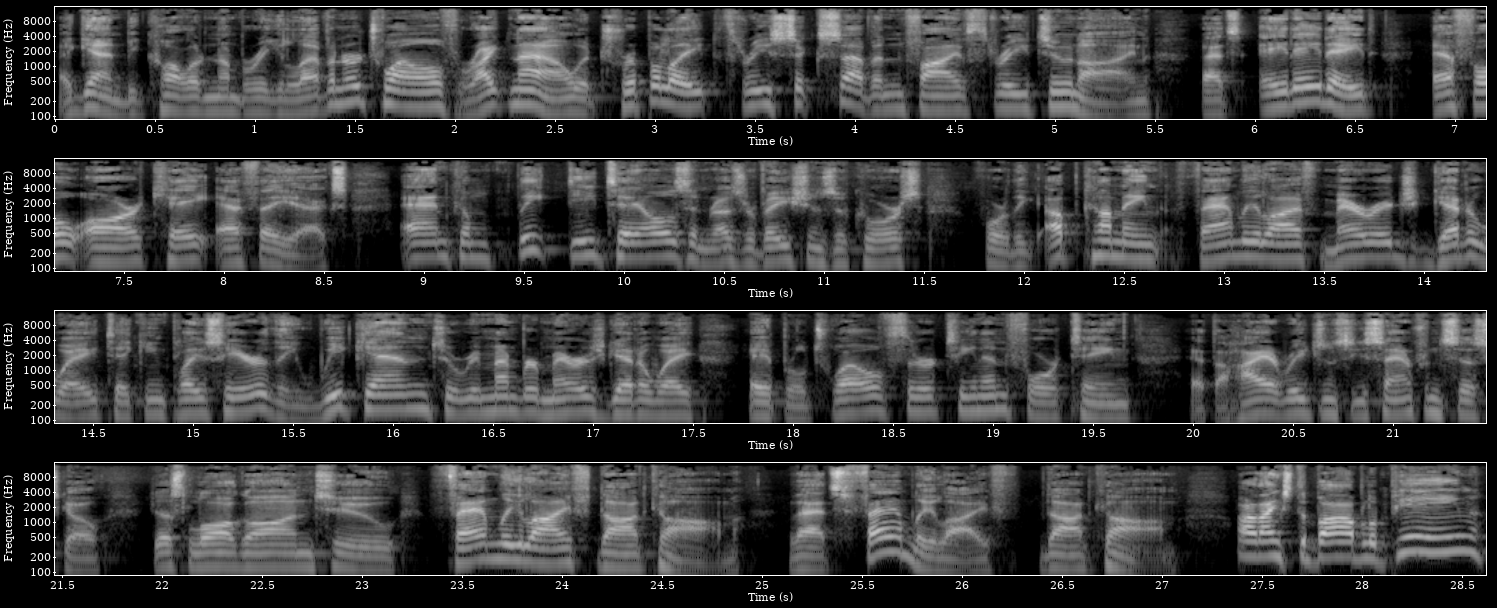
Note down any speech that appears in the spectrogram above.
Again, be caller number 11 or 12 right now at 888 367 5329. That's 888 F O R K F A X. And complete details and reservations, of course, for the upcoming Family Life Marriage Getaway taking place here, the weekend to remember Marriage Getaway, April 12, 13, and 14 at the Hyatt Regency San Francisco. Just log on to familylife.com. That's familylife.com. Our thanks to Bob Lepine,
